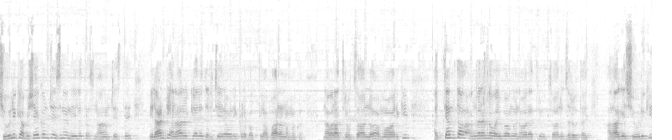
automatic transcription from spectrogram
శివునికి అభిషేకం చేసిన నీళ్ళతో స్నానం చేస్తే ఇలాంటి అనారోగ్యాలు దరిచేరవని ఇక్కడ భక్తుల అపార నమ్మకం. నవరాత్రి ఉత్సవాల్లో అమ్మవారికి అత్యంత అంగరంగ వైభవంగా నవరాత్రి ఉత్సవాలు జరుగుతాయి. అలాగే శివుడికి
